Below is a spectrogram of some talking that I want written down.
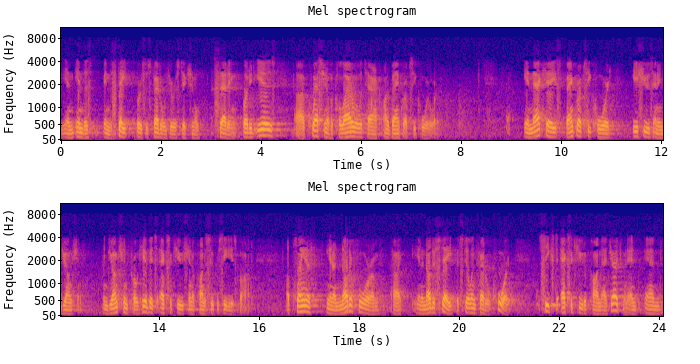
in, in, the, in the state versus federal jurisdictional setting, but it is a question of a collateral attack on a bankruptcy court order. In that case, bankruptcy court issues an injunction. Injunction prohibits execution upon a supersedeas bond a plaintiff in another forum, uh, in another state, but still in federal court, seeks to execute upon that judgment and, and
